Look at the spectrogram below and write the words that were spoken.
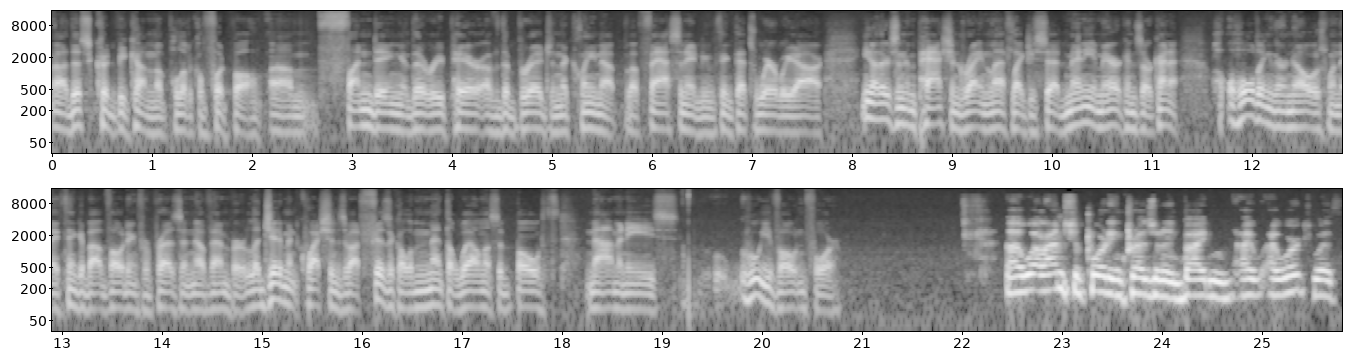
Uh, this could become a political football, um, funding the repair of the bridge and the cleanup. Uh, fascinating to think that's where we are. You know, there's an impassioned right and left, like you said. Many Americans are kind of holding their nose when they think about voting for President in November. Legitimate questions about physical and mental wellness of both nominees. Who are you voting for? Uh, well, I'm supporting President Biden. I, I worked with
